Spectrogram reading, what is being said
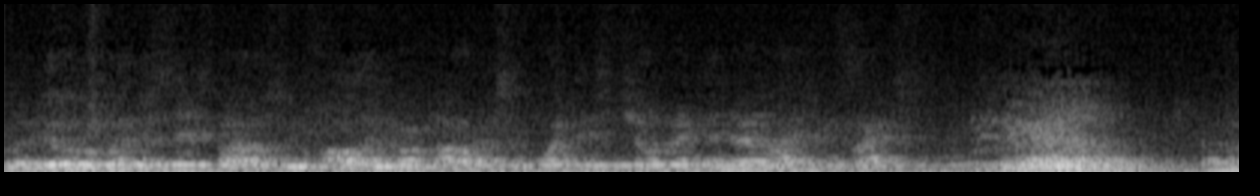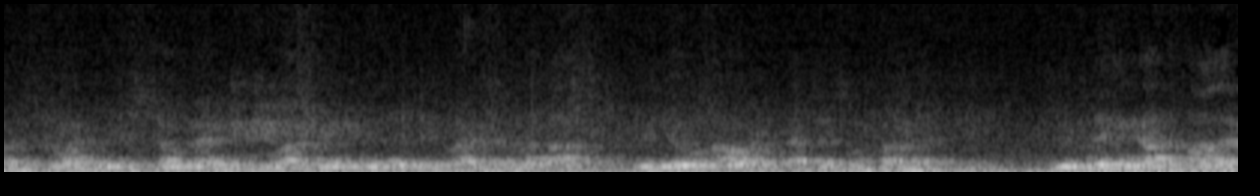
maneuver with the state spouse through all in your power to support these children in their life in Christ. Let us join these children who are being united in Christ and let us renew our baptismal covenant. Do you believe in God the Father?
